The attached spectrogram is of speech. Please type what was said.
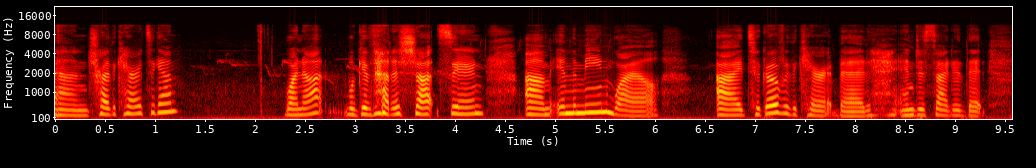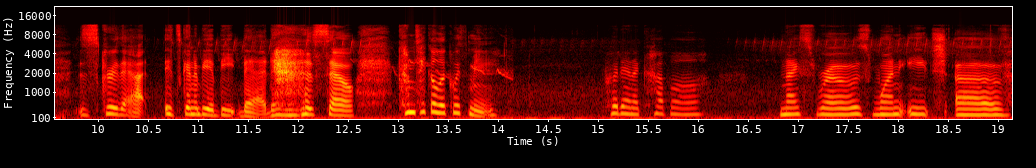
and try the carrots again. Why not? We'll give that a shot soon. Um, in the meanwhile, I took over the carrot bed and decided that screw that, it's gonna be a beet bed. so come take a look with me. Put in a couple nice rows, one each of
